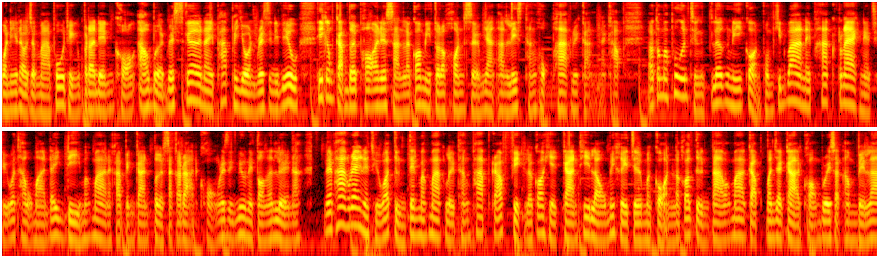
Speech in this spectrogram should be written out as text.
วันนี้เราจะมาพูดถึงประเด็นของอัลเบิร์ตเวสเกอร์ในภาพยนตร์ Resident Evil ที่กำกับโดยพอลอันเดอร์สันแล้วก็มีตัวละครเสริมอย่างอลิสทั้ง 6 ภาคด้วยกันนะครับ เราต้องมาพูดกันถึงเรื่องนี้ก่อนผมคิดว่าในภาคแรกเนี่ยถือว่าทำออกมาได้ดีมากๆนะครับ เป็นการเปิดสักราชของ Resident Evil ในตอนนั้นเลยนะในภาคแรกเนี่ยถือว่าตื่นเต้นมากๆ เลยทั้งภาพกราฟิก แล้วก็เหตุการณ์ที่เราไม่เคยเจอมาก่อน แล้วก็ตื่นตามากๆ กับบรรยากาศของบริษัทอัมเบล่า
